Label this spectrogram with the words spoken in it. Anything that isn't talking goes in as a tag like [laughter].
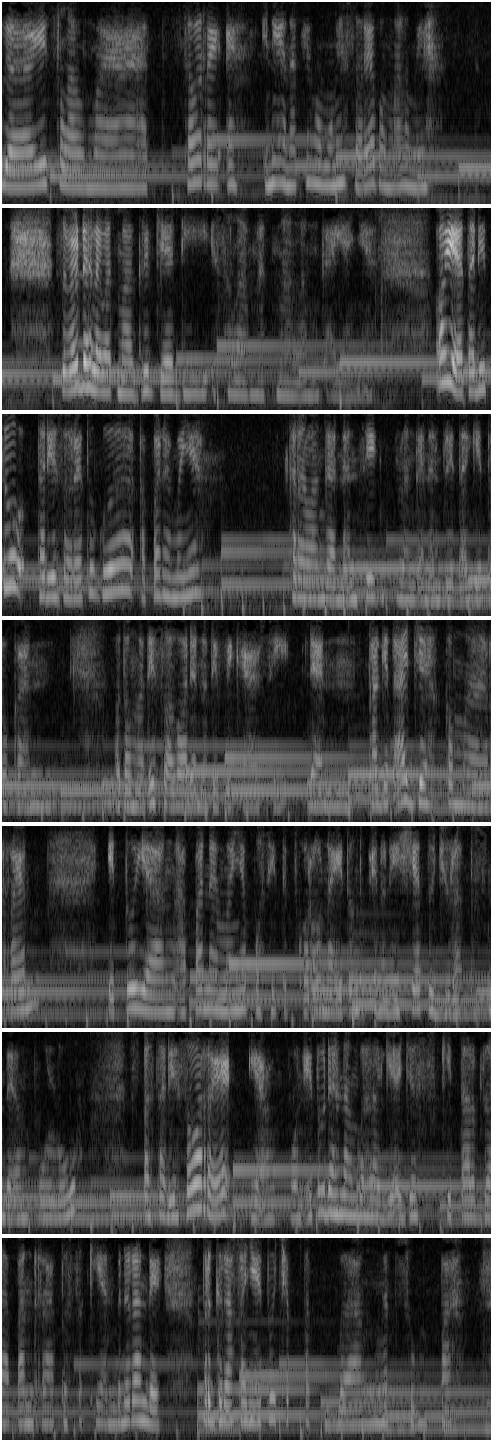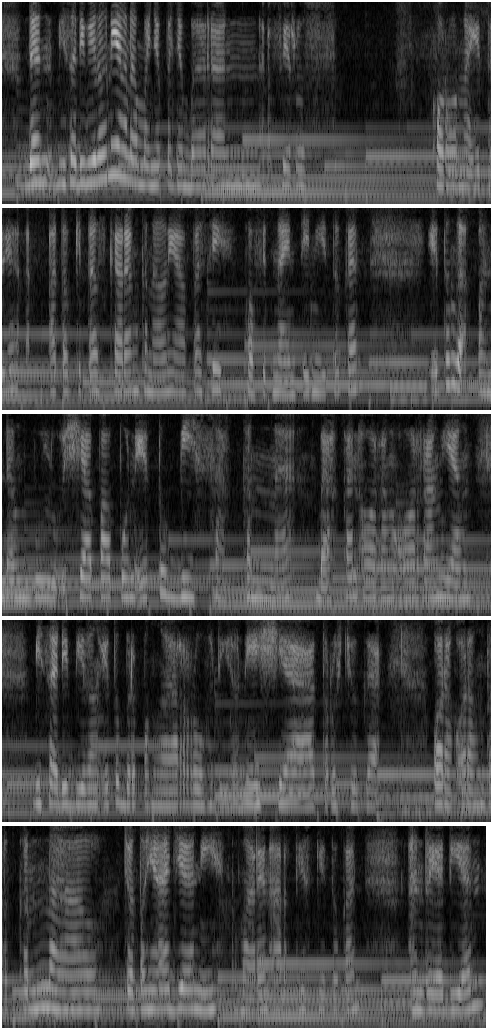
guys, selamat sore. Eh, ini enaknya ngomongnya sore apa malam ya? [laughs] Sebenarnya udah lewat maghrib jadi selamat malam kayaknya. Oh ya, tadi tuh tadi sore tuh gue apa namanya? Karena langganan sih, langganan berita gitu kan. Otomatis selalu ada notifikasi dan kaget aja kemarin itu yang apa namanya positif corona itu untuk Indonesia 790 terus pas tadi sore ya ampun itu udah nambah lagi aja sekitar 800 sekian. Beneran deh pergerakannya itu cepet banget sumpah. Dan bisa dibilang nih yang namanya penyebaran virus corona itu ya atau kita sekarang kenalnya apa sih COVID-19 gitu kan itu nggak pandang bulu. Siapa pun itu bisa kena bahkan orang-orang yang bisa dibilang itu berpengaruh di Indonesia terus juga orang-orang terkenal. Contohnya aja nih kemarin artis gitu kan Andrea Dian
